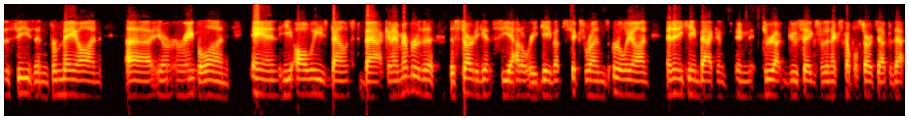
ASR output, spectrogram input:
of the season from May on, uh, or, or April on, and he always bounced back. And I remember the the start against Seattle where he gave up six runs early on, and then he came back and, and threw out goose eggs for the next couple starts after that.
